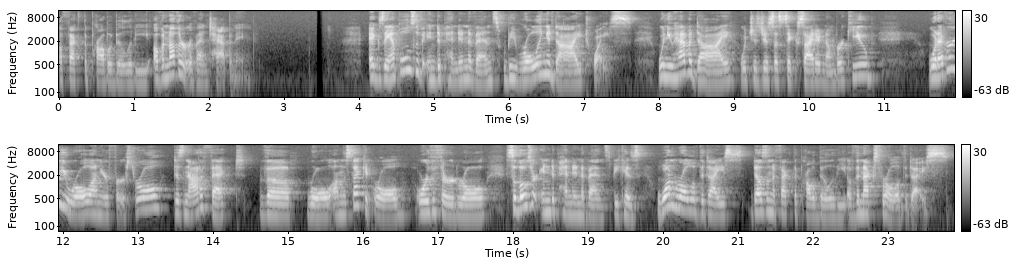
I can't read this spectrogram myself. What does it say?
affect the probability of another event happening. Examples of independent events would be rolling a die twice. When you have a die, which is just a six-sided number cube, whatever you roll on your first roll does not affect the roll on the second roll or the third roll. So those are independent events because one roll of the dice doesn't affect the probability of the next roll of the dice.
